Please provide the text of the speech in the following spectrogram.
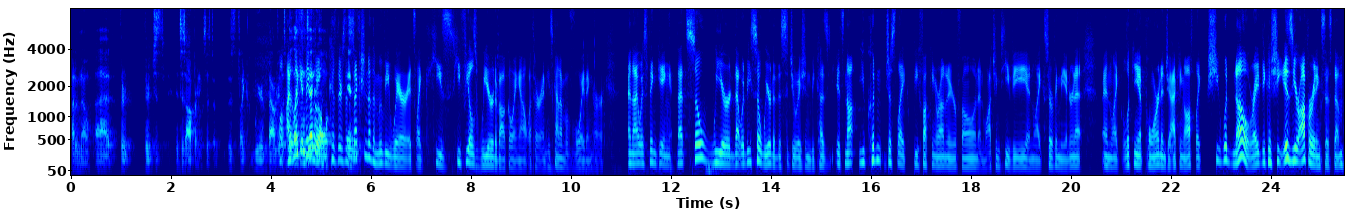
I don't know. Uh, they're they're just it's his operating system. It's like weird boundaries. Well, but I like in general, because there's a in- section of the movie where it's like he's he feels weird about going out with her, and he's kind of avoiding her. And I was thinking that's so weird. That would be so weird in this situation because it's not. You couldn't just like be fucking around on your phone and watching TV and like surfing the internet and like looking at porn and jacking off. Like she would know, right? Because she is your operating system.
